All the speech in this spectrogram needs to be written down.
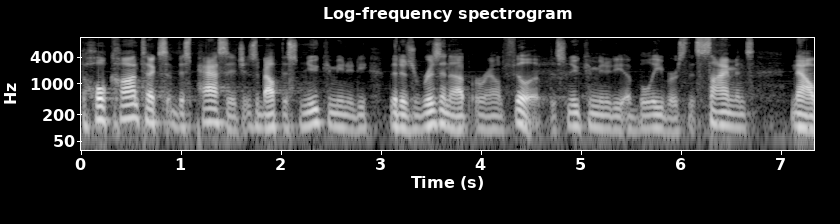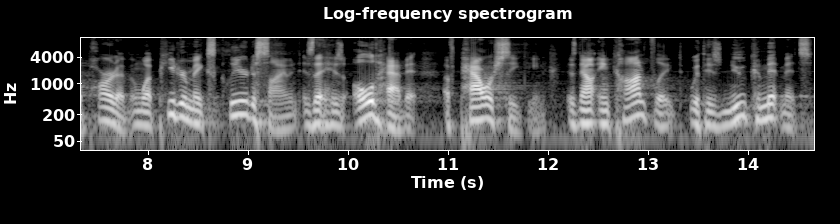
The whole context of this passage is about this new community that has risen up around Philip, this new community of believers that Simon's now part of. And what Peter makes clear to Simon is that his old habit of power seeking is now in conflict with his new commitments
